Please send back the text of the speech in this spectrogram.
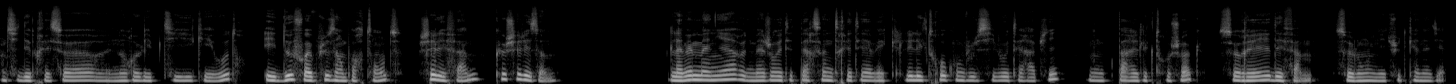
antidépresseurs, neuroleptiques et autres, est deux fois plus importante chez les femmes que chez les hommes. De la même manière, une majorité de personnes traitées avec l'électroconvulsivothérapie donc par électrochoc, seraient des femmes, selon une étude canadienne.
